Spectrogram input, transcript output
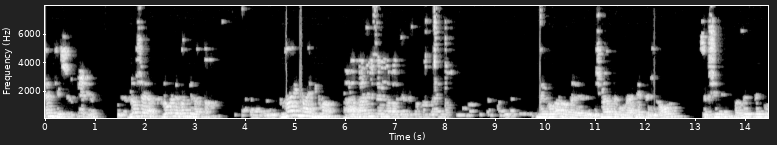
אין קשר. לא שייך, לא רלוונטי להבטחה. מים מים, נגמר. מבואר בשמירת הגורי הנפש ועוד, צריך שברזל דקו.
